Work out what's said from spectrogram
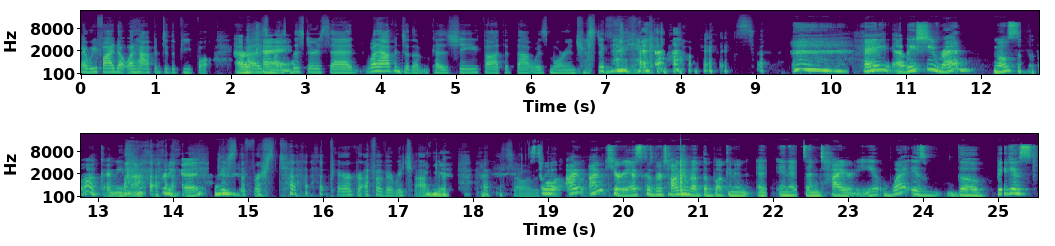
and we find out what happened to the people because my sister said what happened to them because she thought that that was more interesting than the economics Hey, at least she read most of the book. I mean, that's pretty good. just the first paragraph of every chapter so was. So I, I'm curious because we're talking about the book in, in in its entirety. What is the biggest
